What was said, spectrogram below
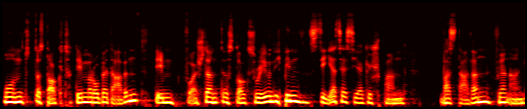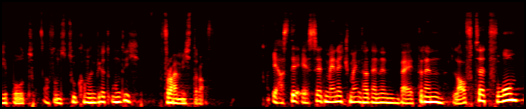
Und das taugt dem Robert Abend, dem Vorstand der Stocks Re. Und ich bin sehr, sehr, sehr gespannt, was da dann für ein Angebot auf uns zukommen wird. Und ich freue mich drauf. Erste Asset Management hat einen weiteren Laufzeitfonds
